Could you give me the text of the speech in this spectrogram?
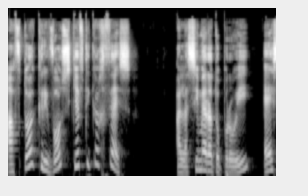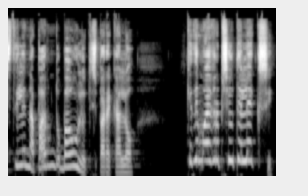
Αυτό ακριβώς σκέφτηκα χθες. Αλλά σήμερα το πρωί έστειλε να πάρουν τον παούλο της παρακαλώ. Και δεν μου έγραψε ούτε λέξη.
